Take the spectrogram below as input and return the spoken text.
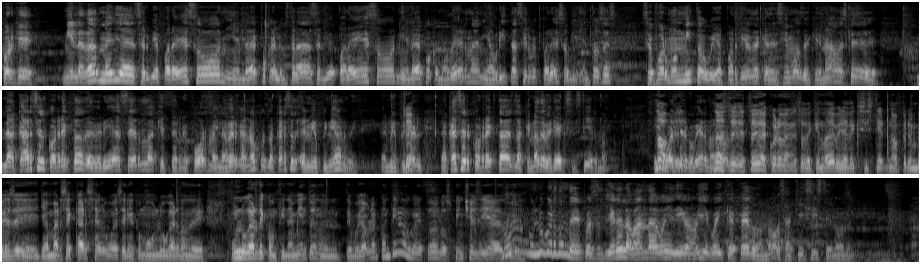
Porque ni en la Edad Media servía para eso, ni en la época ilustrada servía para eso, ni en la época moderna, ni ahorita sirve para eso, güey. Entonces se formó un mito, güey, a partir de que decimos de que no, es que la cárcel correcta debería ser la que te reforma y la verga, ¿no? Pues la cárcel, en mi opinión, güey, en mi opinión, la cárcel correcta es la que no debería existir, ¿no? No, Igual que el eh, gobierno. No, Estoy, estoy, de acuerdo en eso, de que no debería de existir, ¿no? Pero en vez de llamarse cárcel, güey, sería como un lugar donde... Un lugar de confinamiento en el te voy a hablar contigo, güey, todos los pinches días, güey. un lugar donde, pues, llega la banda, güey, y digan, oye, güey, ¿qué pedo, no? O sea, ¿qué hiciste, no?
